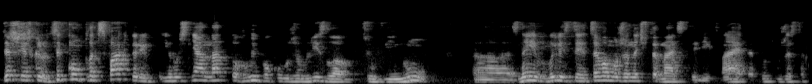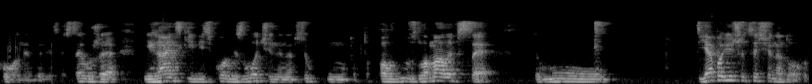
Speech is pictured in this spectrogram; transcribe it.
це ж я ж кажу, це комплекс факторів, і Русня надто глибоко вже влізла в цю війну. З неї вилізти це вам уже на 14-й рік. Знаєте, тут вже з такого не вилізеш. Це вже гігантські військові злочини на всю ну, тобто ну, зламали все. Тому я боюсь, що це ще надовго.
